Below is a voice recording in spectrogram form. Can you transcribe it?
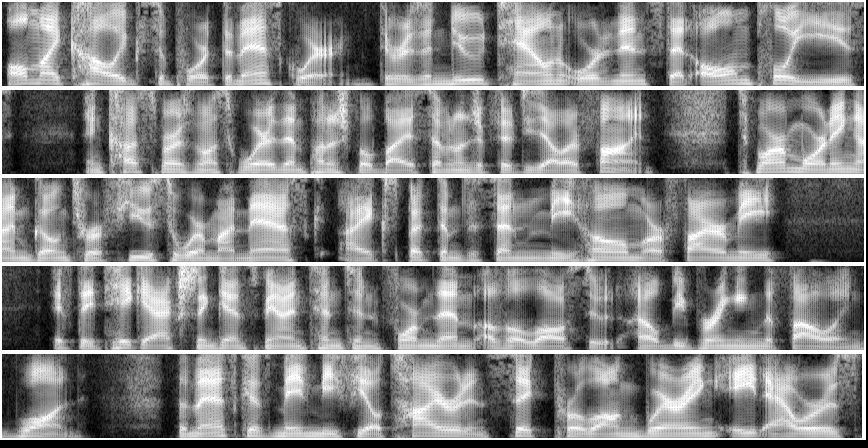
All my colleagues support the mask wearing. There is a new town ordinance that all employees and customers must wear them, punishable by a $750 fine. Tomorrow morning, I'm going to refuse to wear my mask. I expect them to send me home or fire me. If they take action against me, I intend to inform them of a lawsuit. I'll be bringing the following one, the mask has made me feel tired and sick, prolonged wearing, eight hours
